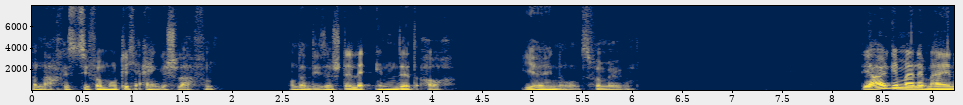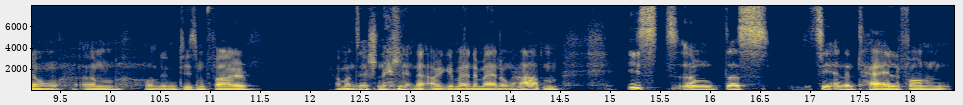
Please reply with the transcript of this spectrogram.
Danach ist sie vermutlich eingeschlafen. Und an dieser Stelle endet auch ihr Erinnerungsvermögen. Die allgemeine Meinung, ähm, und in diesem Fall kann man sehr schnell eine allgemeine Meinung haben, ist, ähm, dass sie einen Teil von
